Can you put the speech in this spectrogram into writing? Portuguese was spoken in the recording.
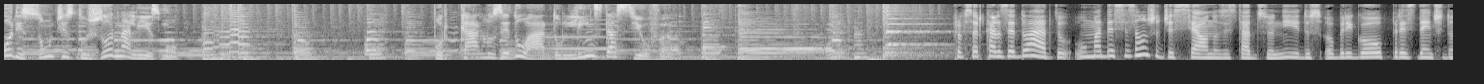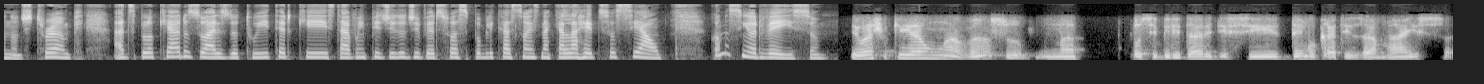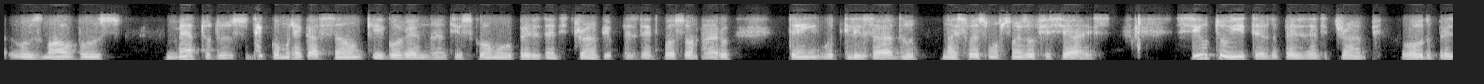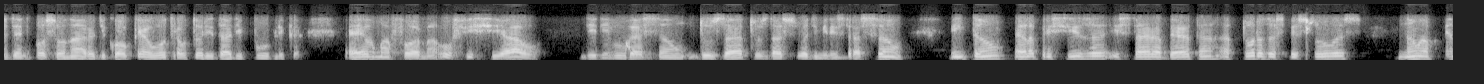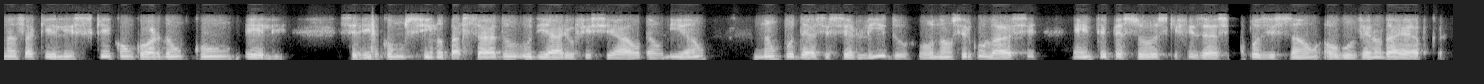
Horizontes do Jornalismo. Por Carlos Eduardo Lins da Silva. Professor Carlos Eduardo, uma decisão judicial nos Estados Unidos obrigou o presidente Donald Trump a desbloquear usuários do Twitter que estavam impedidos de ver suas publicações naquela rede social. Como o senhor vê isso? Eu acho que é um avanço na possibilidade de se democratizar mais os novos métodos de comunicação que governantes como o presidente Trump e o presidente Bolsonaro têm utilizado nas suas funções oficiais. Se o Twitter do presidente Trump ou do presidente Bolsonaro, de qualquer outra autoridade pública, é uma forma oficial de divulgação dos atos da sua administração, então ela precisa estar aberta a todas as pessoas, não apenas aqueles que concordam com ele. Seria como se no passado o Diário Oficial da União não pudesse ser lido ou não circulasse entre pessoas que fizessem oposição ao governo da época.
